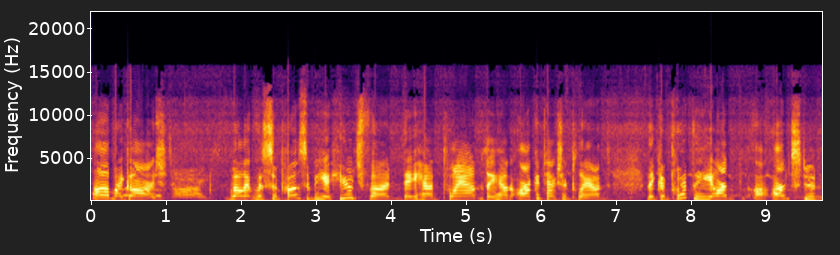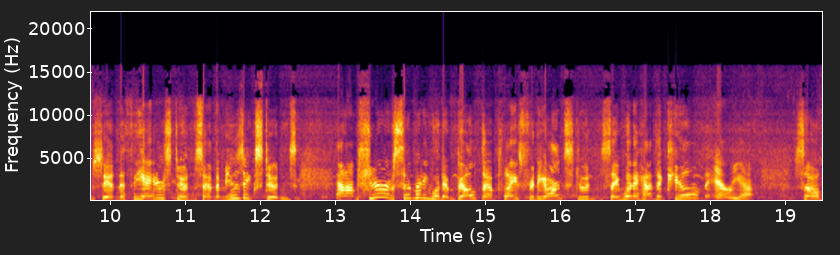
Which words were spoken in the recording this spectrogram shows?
Oh my gosh. Privatized. Well, it was supposed to be a huge fund. They had plans. They had architecture plans. They could put the art uh, art students in, the theater students, and the music students. And I'm sure if somebody would have built a place for the art students, they would have had the kiln area. So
